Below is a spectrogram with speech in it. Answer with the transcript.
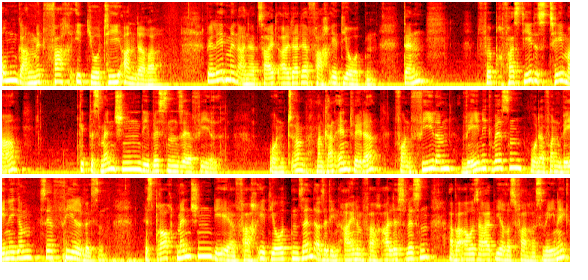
Umgang mit Fachidiotie anderer. Wir leben in einer Zeitalter der Fachidioten, denn für fast jedes Thema gibt es Menschen, die wissen sehr viel. Und äh, man kann entweder von vielem wenig wissen oder von wenigem sehr viel wissen. Es braucht Menschen, die eher Fachidioten sind, also die in einem Fach alles wissen, aber außerhalb ihres Faches wenig.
